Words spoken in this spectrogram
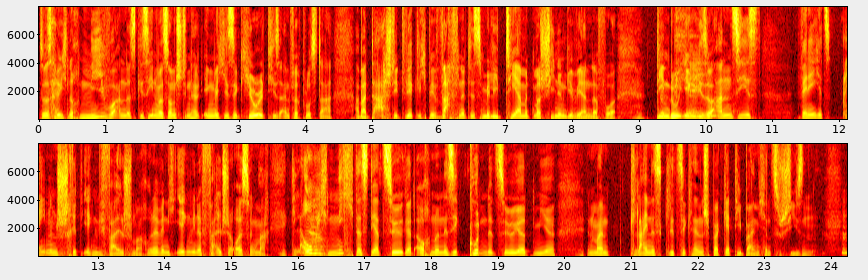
so das habe ich noch nie woanders gesehen, weil sonst stehen halt irgendwelche Securities einfach bloß da. Aber da steht wirklich bewaffnetes Militär mit Maschinengewehren davor, den okay. du irgendwie so ansiehst wenn ich jetzt einen Schritt irgendwie falsch mache oder wenn ich irgendwie eine falsche Äußerung mache, glaube ich nicht, dass der zögert, auch nur eine Sekunde zögert, mir in mein kleines, klitzekleines Spaghetti-Beinchen zu schießen.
